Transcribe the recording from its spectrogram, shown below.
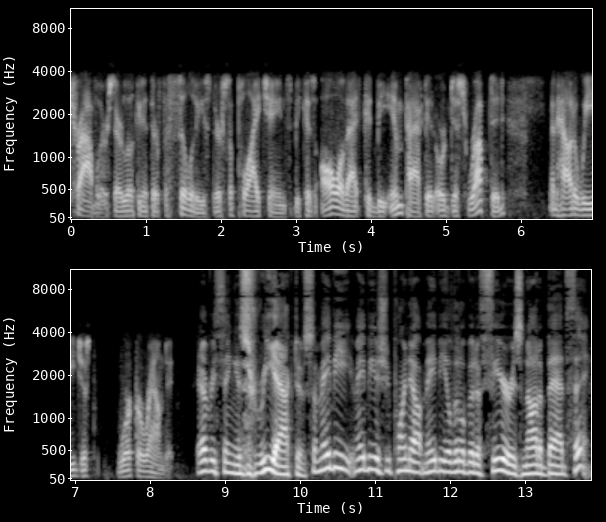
travelers. They're looking at their facilities, their supply chains, because all of that could be impacted or disrupted. And how do we just work around it? Everything is reactive. So maybe, maybe as you point out, maybe a little bit of fear is not a bad thing,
